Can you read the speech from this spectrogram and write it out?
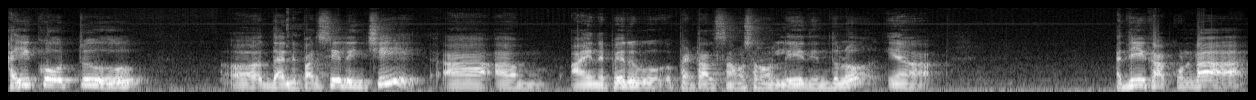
హైకోర్టు దాన్ని పరిశీలించి ఆయన పేరు పెట్టాల్సిన అవసరం లేదు ఇందులో. అదీ కాకుండా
